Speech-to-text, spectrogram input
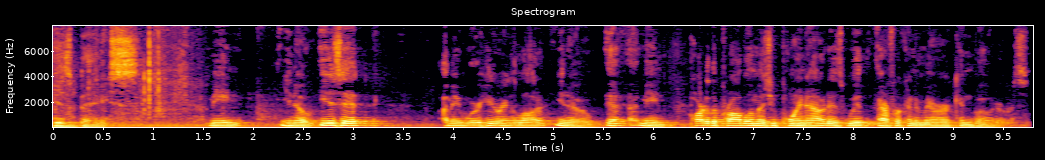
his base? I mean, you know, is it, I mean, we're hearing a lot, of, you know, I mean, part of the problem, as you point out, is with African American voters.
